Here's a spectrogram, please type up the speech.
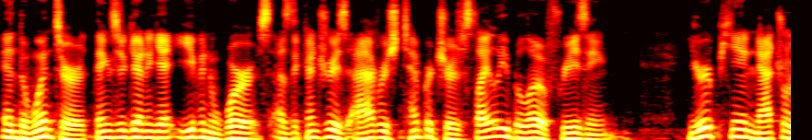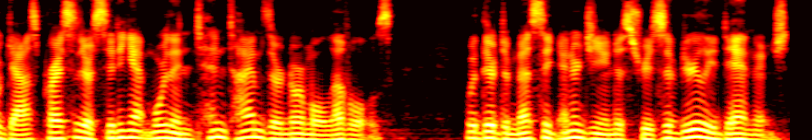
In the winter, things are going to get even worse as the country's average temperature is slightly below freezing. European natural gas prices are sitting at more than 10 times their normal levels. With their domestic energy industry severely damaged,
